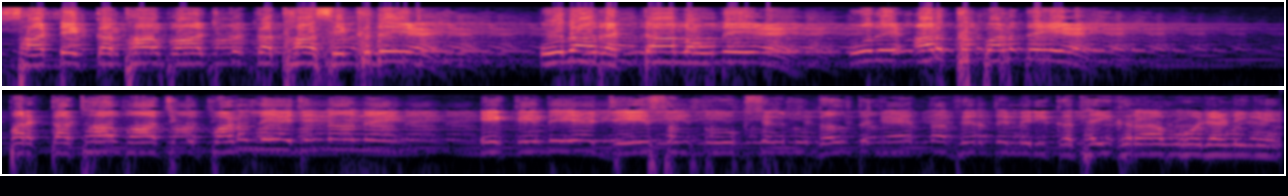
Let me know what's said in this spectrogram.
ਸਾਡੇ ਕਥਾਵਾਚਕ ਕਥਾ ਸਿੱਖਦੇ ਐ, ਉਹਦਾ ਰੱਟਾ ਲਾਉਂਦੇ ਐ, ਉਹਦੇ ਅਰਥ ਪੜ੍ਹਦੇ ਐ। ਪਰ ਕਥਾਵਾਚਕ ਪੜ੍ਹ ਲਿਆ ਜਿਨ੍ਹਾਂ ਨੇ ਇਹ ਕਹਿੰਦੇ ਆ, ਜੇ ਸੰਤੋਖ ਸਿੰਘ ਨੂੰ ਗਲਤ ਕਹਿਤਾ ਫਿਰ ਤੇ ਮੇਰੀ ਕਥਾ ਹੀ ਖਰਾਬ ਹੋ ਜਾਣੀ ਹੈ।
